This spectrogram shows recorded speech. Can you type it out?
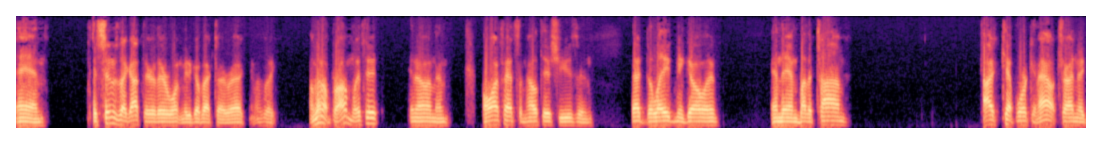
And as soon as I got there, they were wanting me to go back to Iraq, and I was like, I'm not a problem with it, you know. And then my wife had some health issues, and that delayed me going. And then by the time I kept working out, trying to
